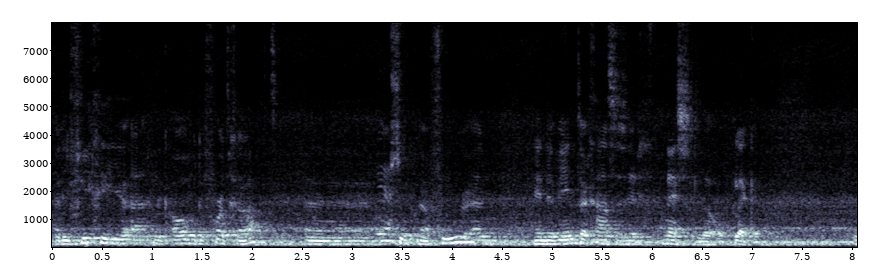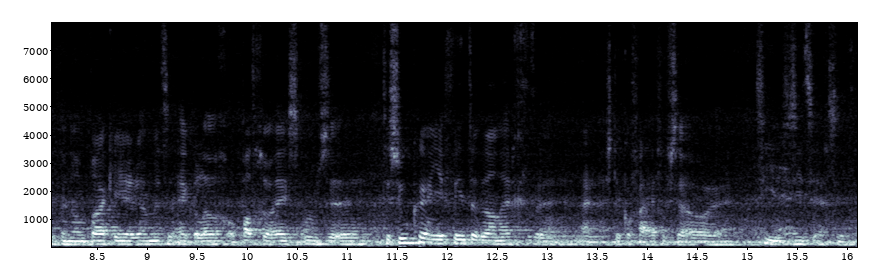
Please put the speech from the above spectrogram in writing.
Maar die vliegen hier eigenlijk over de Fortgracht uh, ja. op zoek naar voer. En in de winter gaan ze zich nestelen op plekken. Ik ben al een paar keer eh, met een ecoloog op pad geweest om ze te zoeken. En je vindt er dan echt uh, nou, een stuk of vijf of zo. Zie je, je ziet ze echt zitten.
